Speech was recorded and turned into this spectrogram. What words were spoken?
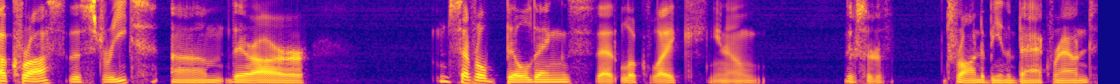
Across the street, um, there are several buildings that look like, you know, they're sort of drawn to be in the background.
